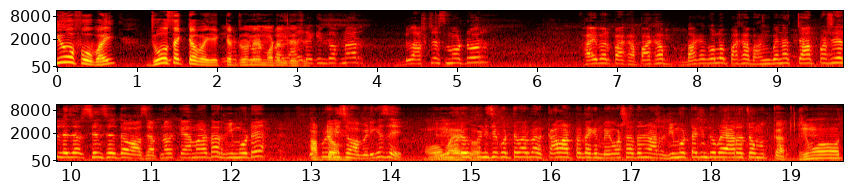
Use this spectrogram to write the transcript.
ইউএফও ভাই? জোস একটা ভাই একটা ড্রোনের মডেল দিয়েছে। এটা কিন্তু আপনার ব্লাস্টার্স মোটর ফাইবার পাখা। পাখা পাখাগুলো পাখা ভাঙবে না চারপাশে লেজার সেন্সর দেওয়া আছে। আপনার ক্যামেরাটা রিমোটে উপরে নিচে হবে ঠিক আছে? Oh রিমোটে উপরে নিচে করতে পারবে আর কালারটা দেখেন ভাই অসাধারণ। আর রিমোটটা কিন্তু ভাই আরও চমৎকার। রিমোট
